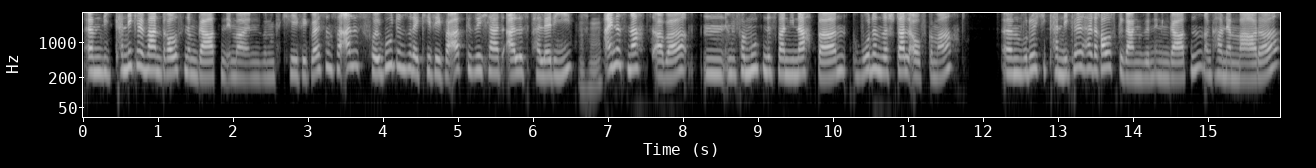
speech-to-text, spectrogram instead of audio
Ähm, die Kanickel waren draußen im Garten immer in so einem Käfig, weißt du, und es war alles voll gut und so. Der Käfig war abgesichert, alles Paletti. Mhm. Eines Nachts aber, mh, wir vermuten, es waren die Nachbarn, wurde unser Stall aufgemacht, ähm, wodurch die Kanickel halt rausgegangen sind in den Garten. Dann kam der Marder.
